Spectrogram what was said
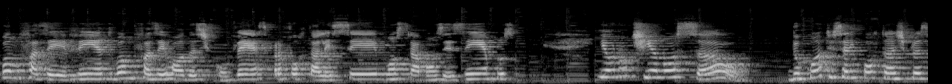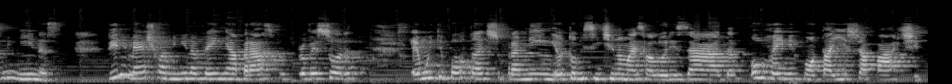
Vamos fazer evento, vamos fazer rodas de conversa para fortalecer, mostrar bons exemplos. E eu não tinha noção do quanto isso era importante para as meninas. Vira e mexe, uma menina vem em abraço, professora, é muito importante isso para mim, eu estou me sentindo mais valorizada, ou vem me contar isso, é a parte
